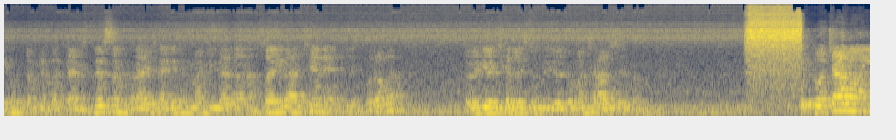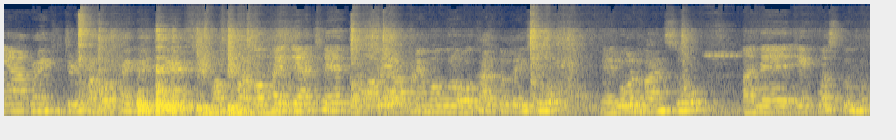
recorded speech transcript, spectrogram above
એ હું તમને બતાવીશ. દર્શન કરાવીશ આજે હનુમાનજી દાદાના શનિવાર છે ને એટલે. બરોબર? વીડિયો છેલ્લે સુધી જો તો ચાલશે તમને તો ચાલો, અહીંયા આપણે ખીચડી પણ બફાઈ ગઈ છે. મગ પણ બફાઈ ગયા છે, તો હવે આપણે મગનો વઘાર કરી લઈશું ને લોટ બાંધશું અને એક વસ્તુ હું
